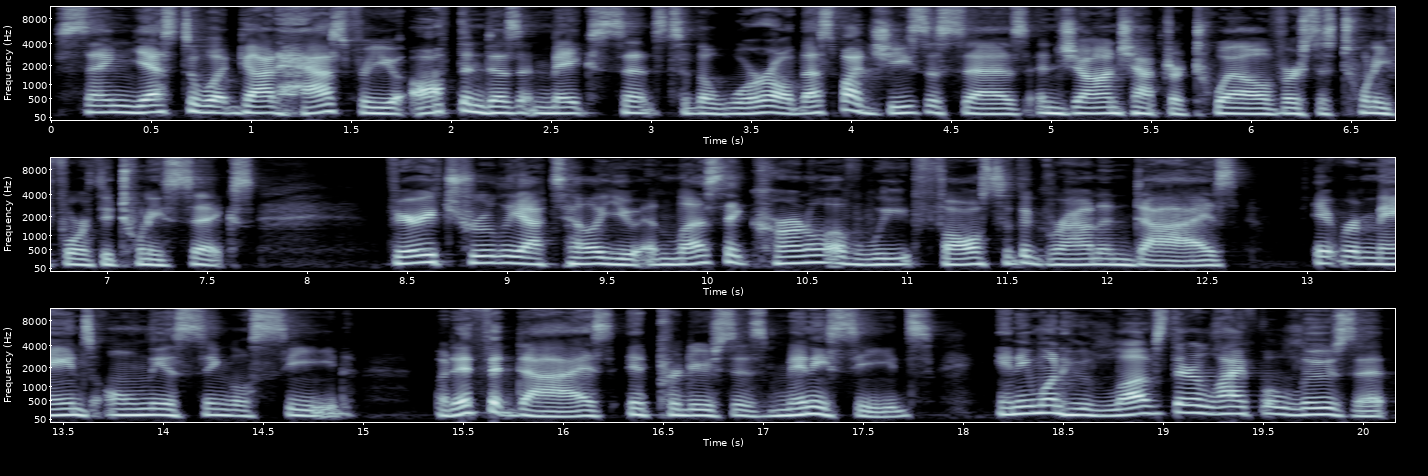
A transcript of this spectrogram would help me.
Saying yes to what God has for you often doesn't make sense to the world. That's why Jesus says in John chapter 12, verses 24 through 26, Very truly I tell you, unless a kernel of wheat falls to the ground and dies, it remains only a single seed. But if it dies, it produces many seeds. Anyone who loves their life will lose it,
